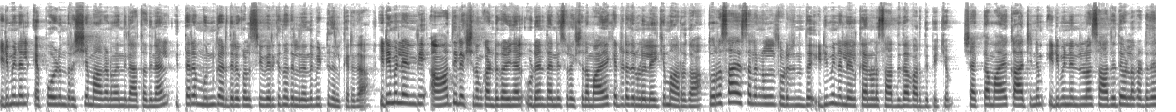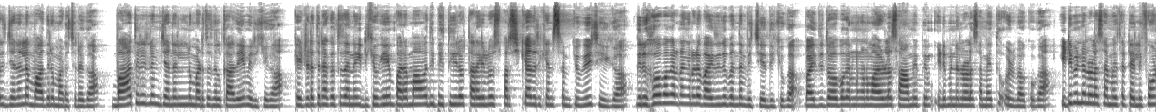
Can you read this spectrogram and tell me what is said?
ഇടിമിന്നൽ എപ്പോഴും ദൃശ്യമാകണമെന്നില്ലാത്തതിനാൽ ഇത്തരം മുൻകരുതലുകൾ സ്വീകരിക്കുന്നതിൽ നിന്ന് വിട്ടുനിൽക്കരുത് ഇടിമിന്നലിന്റെ ആദ്യ ലക്ഷണം കണ്ടുകഴിഞ്ഞാൽ ഉടൻ തന്നെ സുരക്ഷിതമായ കെട്ടിടത്തിനുള്ളിലേക്ക് മാറുക. തുറസായ സ്ഥലങ്ങളിൽ തുടരുന്നത് ഇടിമിന്നലേൽക്കാനുള്ള സാധ്യത വർദ്ധിപ്പിക്കും. ശക്തമായ കാറ്റിനും ഇടിമിന്നലിനുള്ള സാധ്യതയുള്ള ഘട്ടത്തിൽ ജനലും വാതിലും അടച്ചിടുക. വാതിലിനും ജനലിനും അടുത്ത് നിൽക്കാതെയും ഇരിക്കുക. കെട്ടിടത്തിനകത്ത് തന്നെ ഇരിക്കുകയും പരമാവധി ഭിത്തിയിലോ തറയിലോ സ്പർശിക്കാതിരിക്കാൻ ശ്രമിക്കുകയോ ചെയ്യുക. ഗൃഹോപകരണങ്ങളുടെ വൈദ്യുതി ബന്ധം വിച്ഛേദിക്കുക. വൈദ്യുതോപകരണങ്ങളുമായുള്ള സാമീപ്യം ഇടിമിന്നലുള്ള സമയത്ത് ഒഴിവാക്കുക. ഇടിമിന്നലുള്ള സമയത്ത് ടെലിഫോൺ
